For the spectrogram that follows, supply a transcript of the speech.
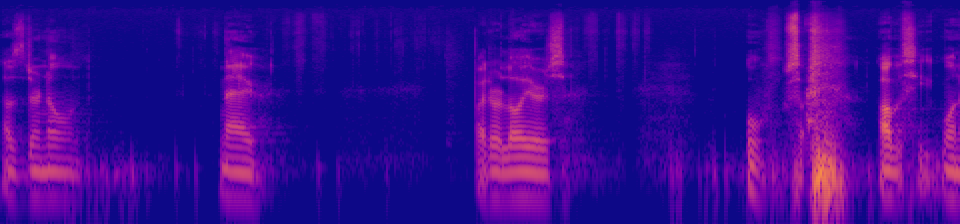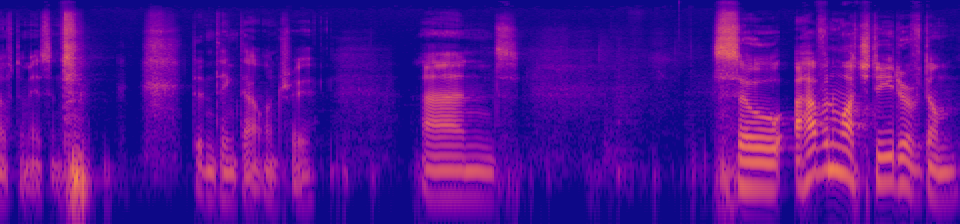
as they're known now by their lawyers. Oh, sorry. Obviously, one of them isn't. Didn't think that one through. And so I haven't watched either of them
